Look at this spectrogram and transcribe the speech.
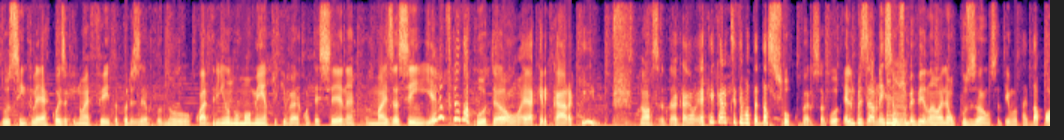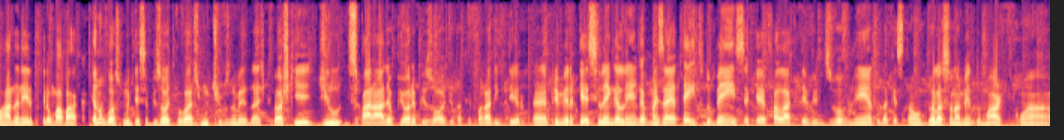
do Sinclair, coisa que não é feita, por exemplo, no quadrinho, no momento em que vai acontecer, né? Mas assim, e ele é um filho da puta, é, um- é aquele cara que, pff, nossa, é aquele cara que você tem vontade de dar soco, velho, sacou? Ele não precisava nem ser um Uhum. super vilão, ele é um cuzão, você tem vontade de dar porrada nele porque ele é um babaca. Eu não gosto muito desse episódio por vários motivos, na verdade. Eu acho que de disparado é o pior episódio da temporada inteira. É, primeiro que é esse lenga-lenga, mas aí até aí tudo bem, você quer falar que teve um desenvolvimento da questão do relacionamento do Mark com a,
